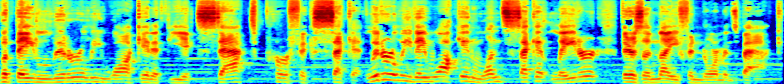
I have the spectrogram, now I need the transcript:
but they literally walk in at the exact perfect second. Literally, they walk in one second later. There's a knife in Norman's back.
